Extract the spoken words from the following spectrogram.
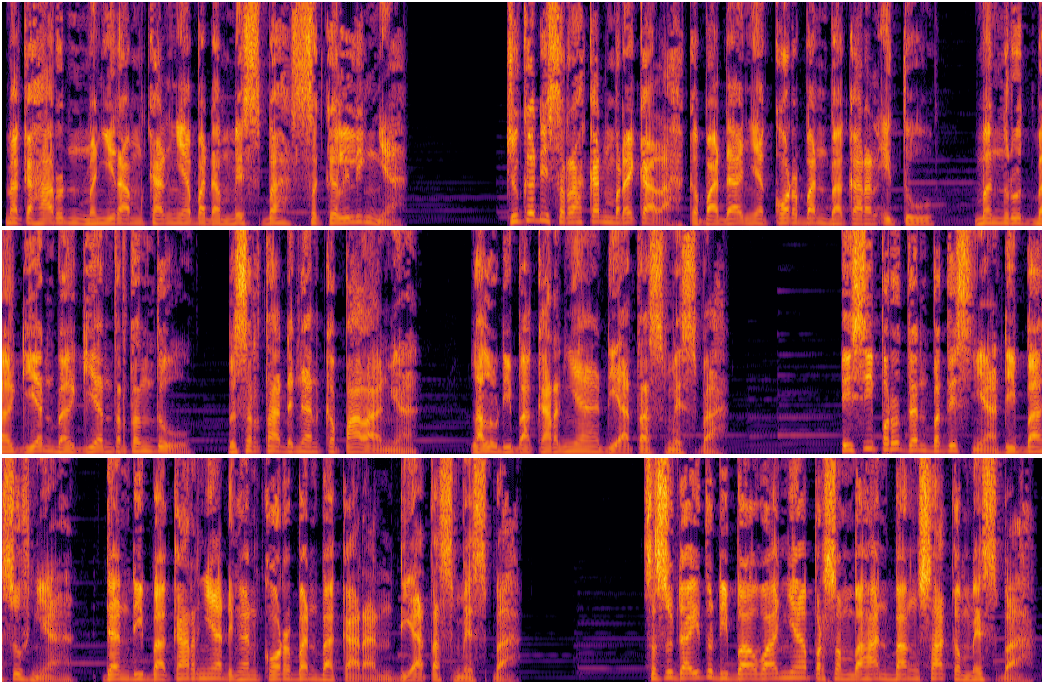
Maka Harun menyiramkannya pada mesbah sekelilingnya. Juga diserahkan merekalah kepadanya korban bakaran itu menurut bagian-bagian tertentu, beserta dengan kepalanya, lalu dibakarnya di atas mesbah. Isi perut dan betisnya dibasuhnya dan dibakarnya dengan korban bakaran di atas mesbah. Sesudah itu dibawanya persembahan bangsa ke mesbah,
